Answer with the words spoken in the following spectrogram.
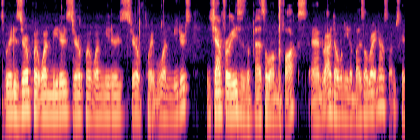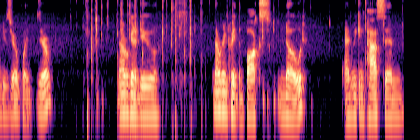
So we're going to do 0.1 meters, 0.1 meters, 0.1 meters. And chamfer radius is the bezel on the box, and I don't need a bezel right now, so I'm just going to do 0.0. Now we're going to do, now we're going to create the box node and we can pass in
